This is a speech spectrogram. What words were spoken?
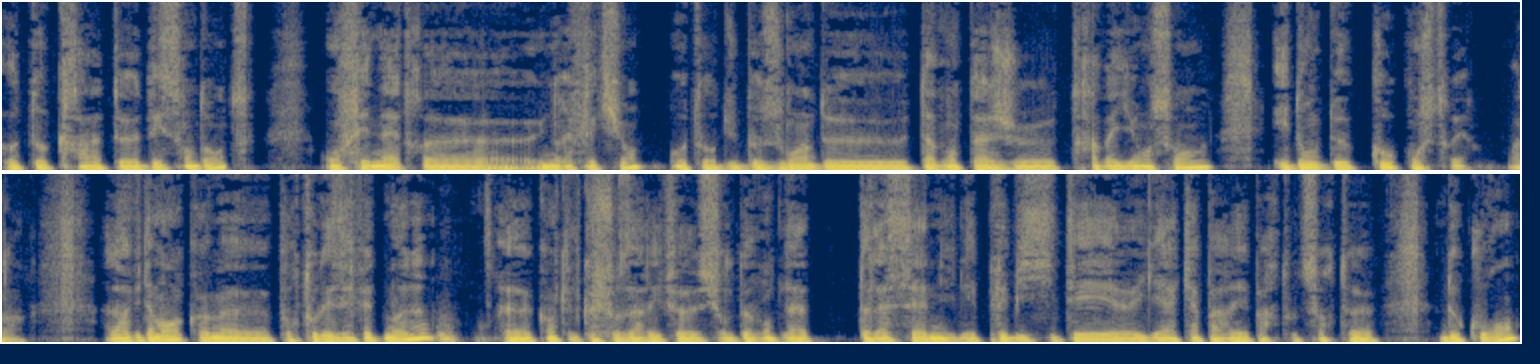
autocrates descendantes, on fait naître euh, une réflexion autour du besoin de davantage euh, travailler ensemble et donc de co-construire. Voilà. Alors évidemment, comme euh, pour tous les effets de mode, quand quelque chose arrive sur le devant de la de la scène, il est plébiscité, il est accaparé par toutes sortes de courants.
